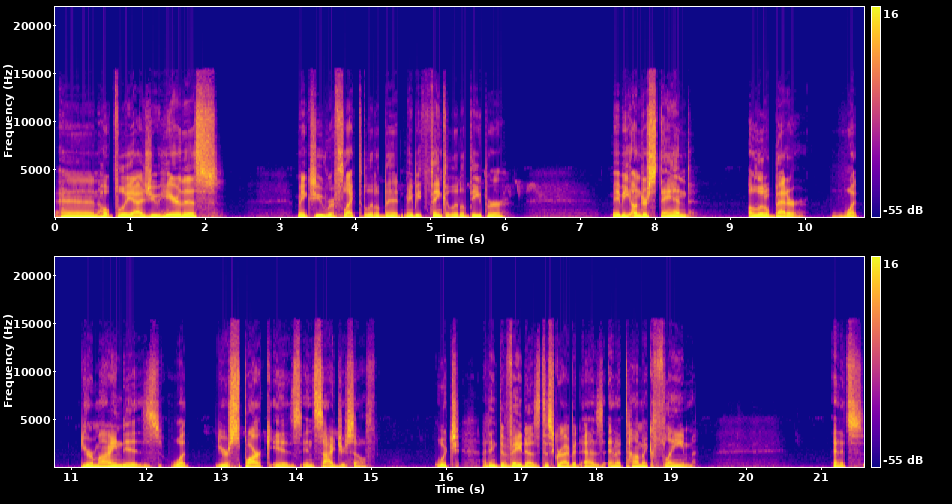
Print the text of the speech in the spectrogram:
And hopefully, as you hear this, makes you reflect a little bit, maybe think a little deeper, maybe understand a little better what your mind is, what your spark is inside yourself, which I think the Vedas describe it as an atomic flame. And it's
